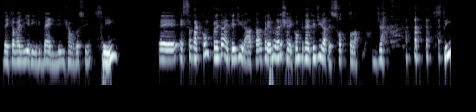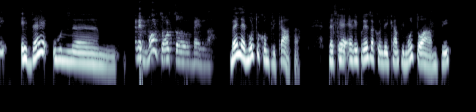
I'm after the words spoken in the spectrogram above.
dai cavalieri ribelli, diciamo così. Sì, Eh, è stata completamente girata, quella è una delle scene completamente girate sotto la pioggia. sì, ed è un... ehm, Ed è molto molto bella. bella e molto complicata, perché Sì. è ripresa con dei campi molto ampi.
